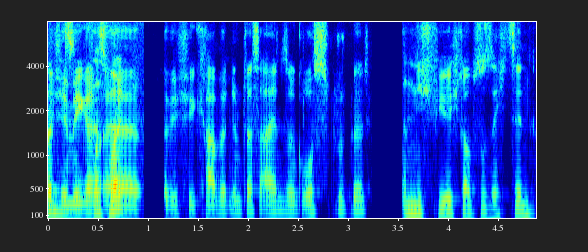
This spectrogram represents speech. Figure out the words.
Wie viel, Mega, das wollt, äh, wie viel Kabel nimmt das ein, so ein großes Blutbild? nicht viel, ich glaube so 16.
